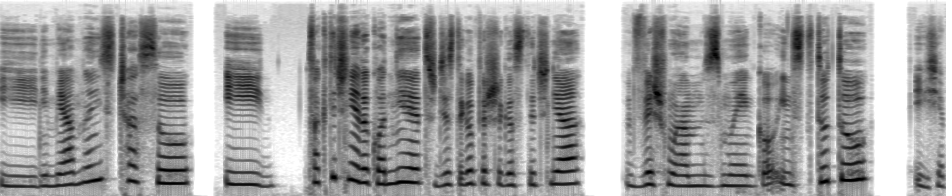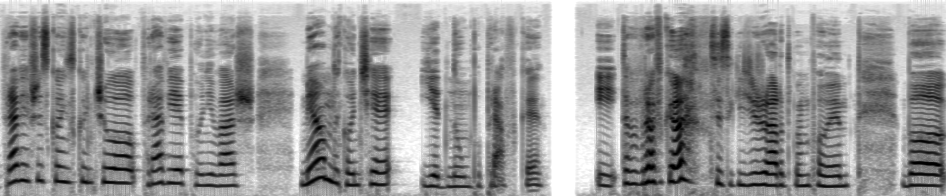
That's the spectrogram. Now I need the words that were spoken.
i nie miałam na nic czasu. I faktycznie dokładnie 31 stycznia wyszłam z mojego instytutu i się prawie wszystko skończyło, prawie, ponieważ miałam na koncie jedną poprawkę. I ta poprawka to jest jakiś żart, wam powiem, bo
